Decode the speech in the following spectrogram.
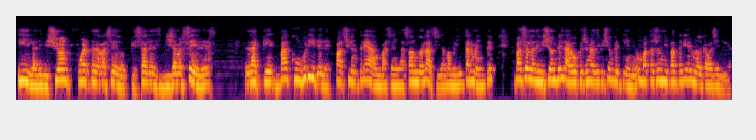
y la división fuerte de Racedo, que sale de Villa Mercedes, la que va a cubrir el espacio entre ambas, enlazándolas, se llama militarmente, va a ser la división de Lagos, que es una división que tiene un batallón de infantería y uno de caballería.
